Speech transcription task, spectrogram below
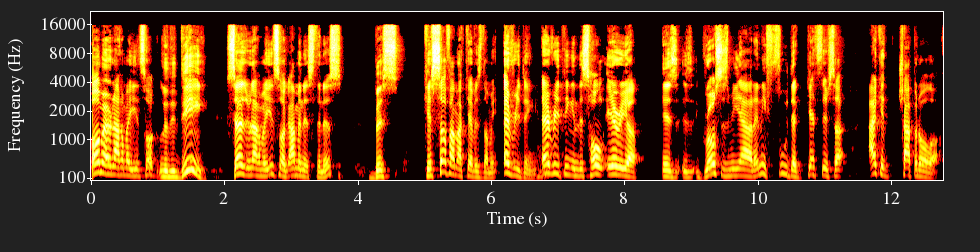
Omer Nachman Yitzchok, Lididi, says Nachman Yitzchok, I'm bis. Everything, everything in this whole area is, is grosses me out. Any food that gets there, so I could chop it all off.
